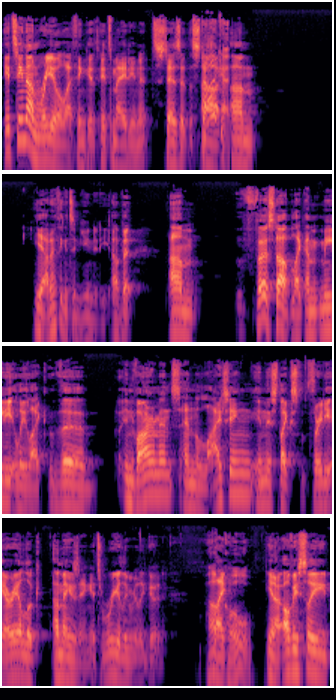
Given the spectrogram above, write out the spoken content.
it's in Unreal. I think it's it's made in. It says at the start. okay. Um, yeah, I don't think it's in Unity. Uh, but um, first up, like immediately, like the environments and the lighting in this like 3D area look amazing. It's really really good Oh, Like- cool. you know, obviously,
